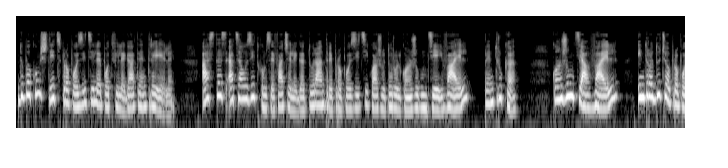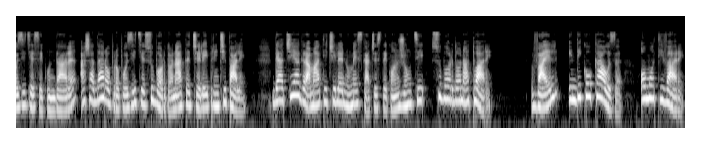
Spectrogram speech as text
După cum știți, propozițiile pot fi legate între ele. Astăzi ați auzit cum se face legătura între propoziții cu ajutorul conjuncției weil, pentru că. Conjuncția weil introduce o propoziție secundară, așadar o propoziție subordonată celei principale. De aceea gramaticile numesc aceste conjuncții subordonatoare. Weil indică o cauză, o motivare.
